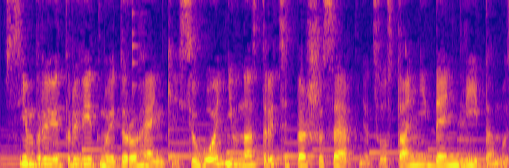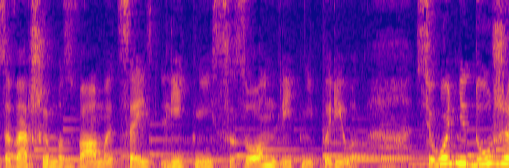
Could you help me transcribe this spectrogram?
Всім привіт-привіт, мої дорогенькі! Сьогодні в нас 31 серпня, це останній день літа. Ми завершуємо з вами цей літній сезон, літній період. Сьогодні дуже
